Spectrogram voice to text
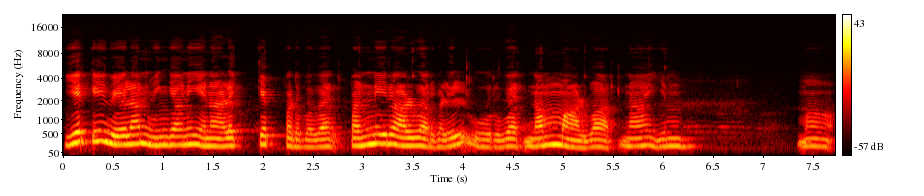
இயற்கை வேளாண் விஞ்ஞானி என அழைக்கப்படுபவர். பன்னிரு ஆழ்வார்களில் ஒருவர். நம் ஆழ்வார். ந இம் மா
